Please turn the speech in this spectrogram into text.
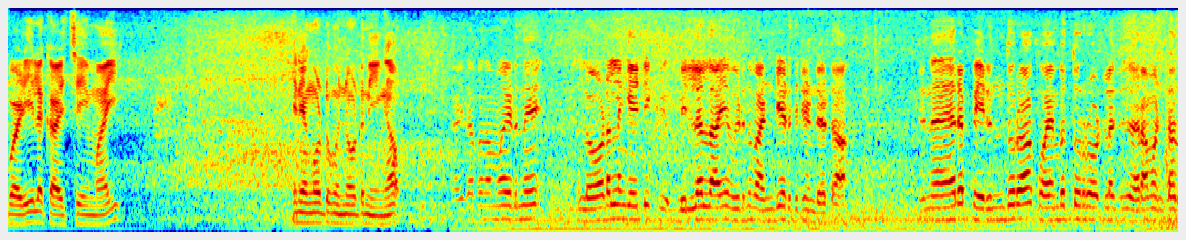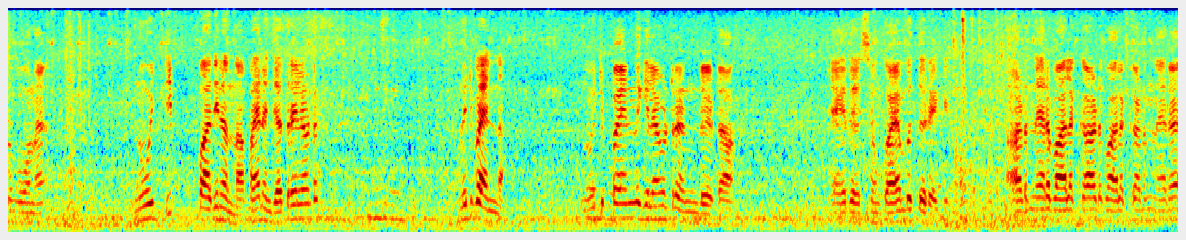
വഴിയിലെ കാഴ്ചയുമായി ഇനി അങ്ങോട്ട് മുന്നോട്ട് നീങ്ങാം. അപ്പോൾ നമ്മൾ ഇവിടുന്ന് ലോഡെല്ലാം കയറ്റി ബില്ലെല്ലാം ഇവിടുന്ന് വണ്ടി എടുത്തിട്ടുണ്ട് കേട്ടോ. നേരെ പെരുന്തുറ കോയമ്പത്തൂർ റോഡിലേക്ക് കയറാൻ വേണ്ടിയിട്ടാണ് പോകുന്നത് നൂറ്റി പതിനൊന്നാ പതിനഞ്ച്? എത്ര കിലോമീറ്റർ? നൂറ്റി പതിനൊന്നാ നൂറ്റി പതിനൊന്ന് കിലോമീറ്റർ ഉണ്ട് കേട്ടോ. ഏകദേശം കോയമ്പത്തൂരേക്ക്. അവിടെ നേരെ പാലക്കാട് പാലക്കാട് നേരെ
